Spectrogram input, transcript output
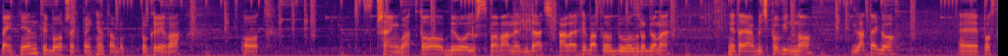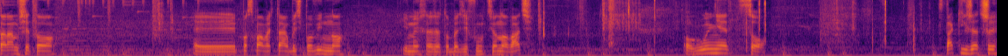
pęknięty boczek, pęknięta pokrywa od sprzęgła. To było już spawane widać, ale chyba to było zrobione nie tak jak być powinno. Dlatego e, postaramy się to e, pospawać tak jak być powinno i myślę, że to będzie funkcjonować. Ogólnie co? Z takich rzeczy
